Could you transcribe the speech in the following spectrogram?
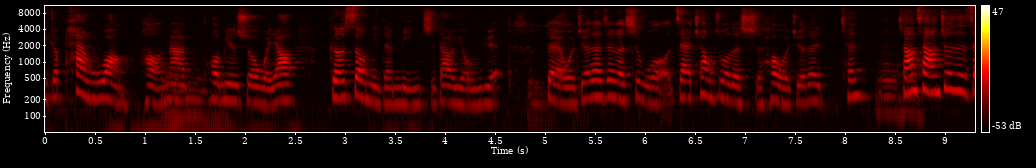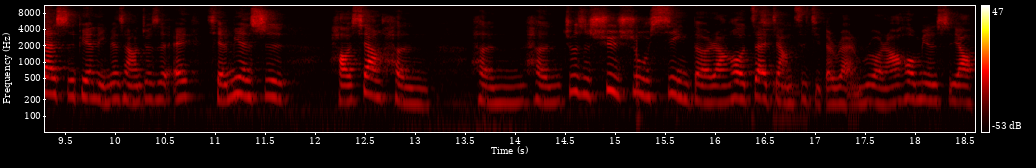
一个盼望。好，那后面说我要歌颂你的名直到永远。对，我觉得这个是我在创作的时候，我觉得常常常就是在诗篇里面，常常就是哎，前面是好像很很很就是叙述性的，然后再讲自己的软弱，然后后面是要。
